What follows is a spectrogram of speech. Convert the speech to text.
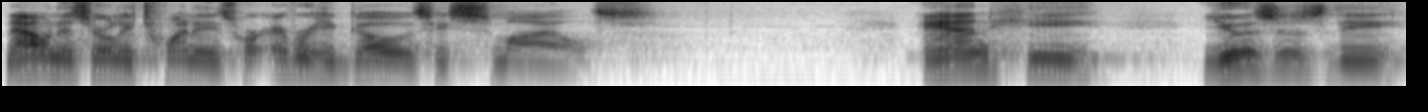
now in his early 20s, wherever he goes, he smiles. And he uses the,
